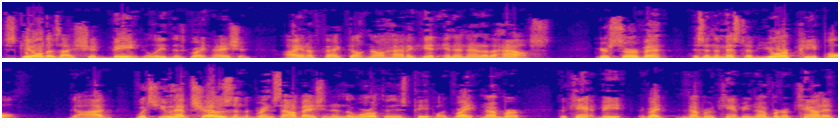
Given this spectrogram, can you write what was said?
skilled as I should be to lead this great nation. I in effect don't know how to get in and out of the house. Your servant is in the midst of your people, God, which you have chosen to bring salvation into the world through this people, a great number who can't be, a great number who can't be numbered or counted.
